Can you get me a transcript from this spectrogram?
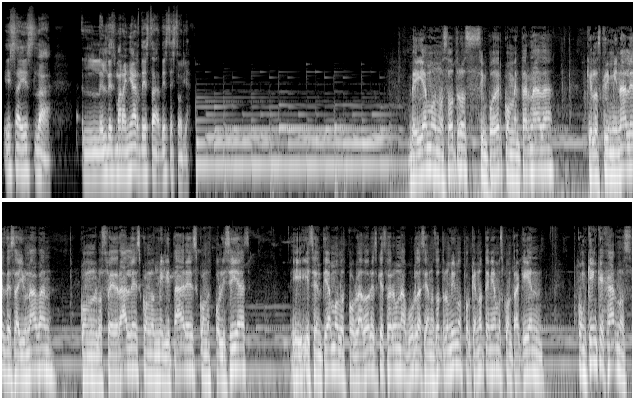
Esa es la, el desmarañar de esta, de esta historia. Veíamos nosotros, sin poder comentar nada, que los criminales desayunaban con los federales, con los militares, con los policías y, sentíamos los pobladores que eso era una burla hacia nosotros mismos porque no teníamos contra quién, con quién quejarnos.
